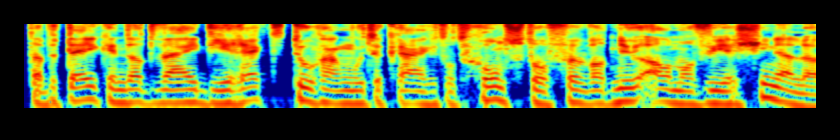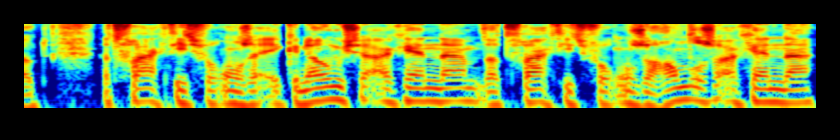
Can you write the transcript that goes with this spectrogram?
Dat betekent dat wij direct toegang moeten krijgen tot grondstoffen, wat nu allemaal via China loopt. Dat vraagt iets voor onze economische agenda, dat vraagt iets voor onze handelsagenda.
